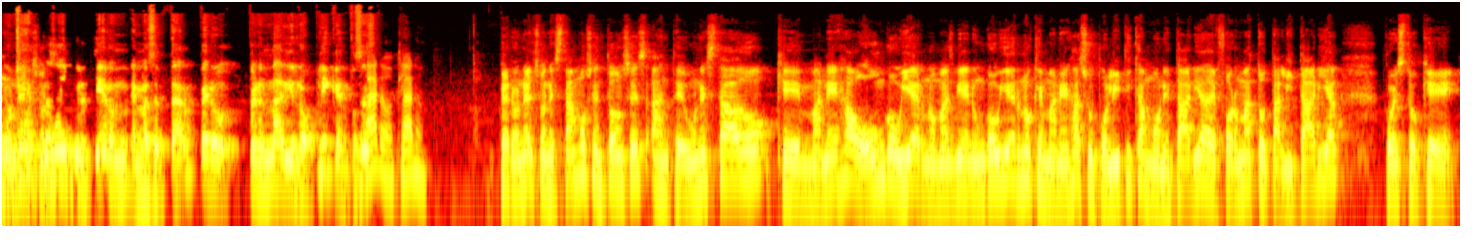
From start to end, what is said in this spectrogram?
Muchas empresas invirtieron en aceptar, pero, pero nadie lo aplica. Entonces, claro, claro. Pero Nelson, estamos entonces ante un Estado que maneja, o un gobierno más bien, un gobierno que maneja su política monetaria de forma totalitaria, puesto que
